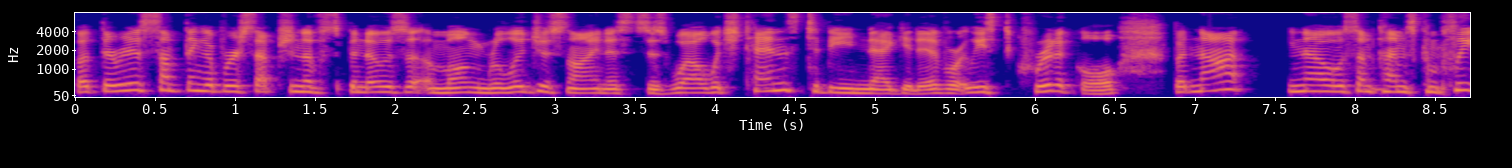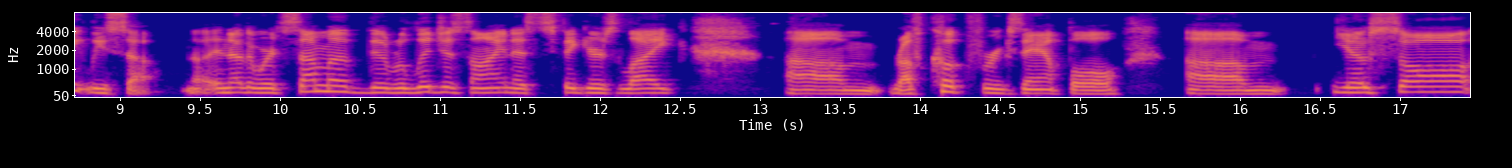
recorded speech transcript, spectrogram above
but there is something of reception of Spinoza among religious Zionists as well, which tends to be negative or at least critical, but not you know, sometimes completely so. In other words, some of the religious Zionists, figures like um, Rav Kook, for example, um, you know, saw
